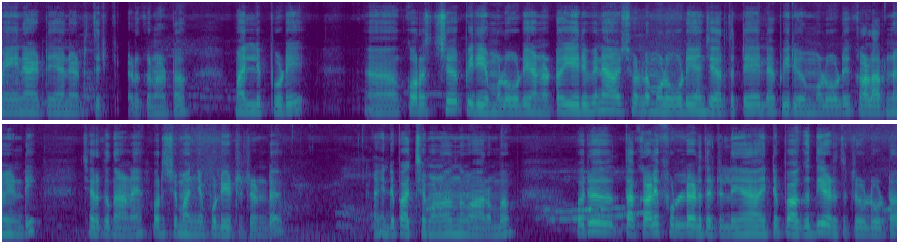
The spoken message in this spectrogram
മെയിനായിട്ട് ഞാൻ എടുത്തിരിക്ക എടുക്കണം കേട്ടോ. മല്ലിപ്പൊടി കുറച്ച് പിരിയമുളക് പൊടിയാണ് കേട്ടോ. എരിവിന് ആവശ്യമുള്ള മുളക് പൊടി ഞാൻ ചേർത്തിട്ടേ ഇല്ല. പിരിയമുളക് പൊടി കളറിന് വേണ്ടി ചേർക്കുന്നതാണ്. കുറച്ച് മഞ്ഞൾപ്പൊടി ഇട്ടിട്ടുണ്ട്. അതിന്റെ പച്ചമണം ഒന്ന് മാറുമ്പം ഒരു തക്കാളി ഫുൾ എടുത്തിട്ടില്ല. ഞാൻ അതിന്റെ പകുതി എടുത്തിട്ടുള്ളൂ കേട്ടോ.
